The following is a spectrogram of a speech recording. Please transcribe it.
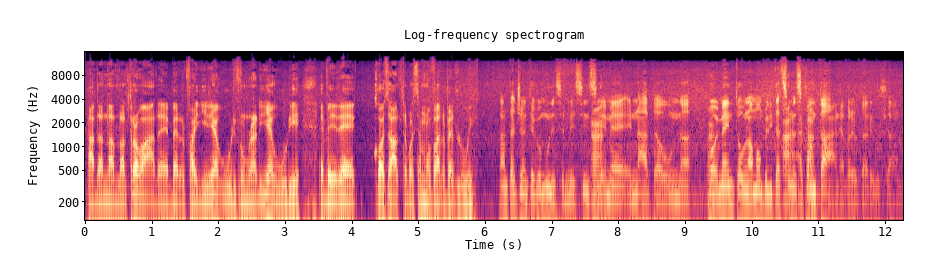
ad andarlo a trovare per fargli gli auguri, formulare gli auguri e vedere cos'altro possiamo fare per lui tanta gente comune si è messa insieme, eh. è nata un eh. movimento, una mobilitazione eh, esatto. spontanea per aiutare Luciano.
